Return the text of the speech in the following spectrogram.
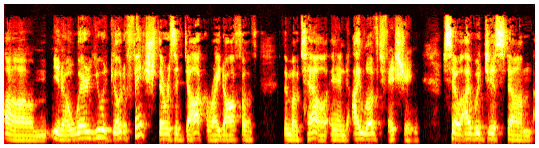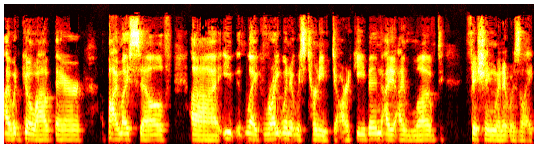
um, you know, where you would go to fish. There was a dock right off of the motel, and I loved fishing. So I would just, um, I would go out there by myself, uh, like right when it was turning dark. Even I, I loved fishing when it was like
